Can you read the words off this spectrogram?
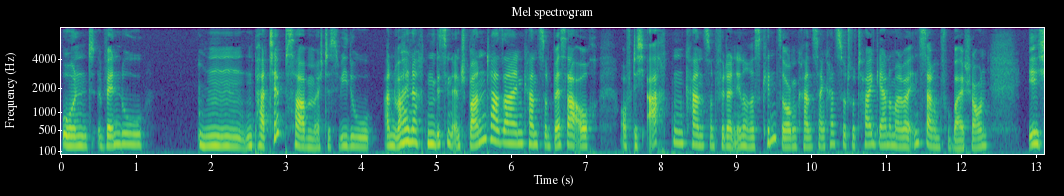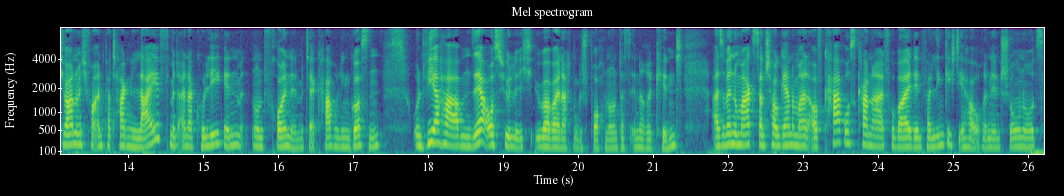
Und wenn du ein paar Tipps haben möchtest, wie du an Weihnachten ein bisschen entspannter sein kannst und besser auch auf dich achten kannst und für dein inneres Kind sorgen kannst, dann kannst du total gerne mal bei Instagram vorbeischauen. Ich war nämlich vor ein paar Tagen live mit einer Kollegin und Freundin, mit der Caroline Gossen. Und wir haben sehr ausführlich über Weihnachten gesprochen und das innere Kind. Also wenn du magst, dann schau gerne mal auf Karos Kanal vorbei. Den verlinke ich dir auch in den Show Notes.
